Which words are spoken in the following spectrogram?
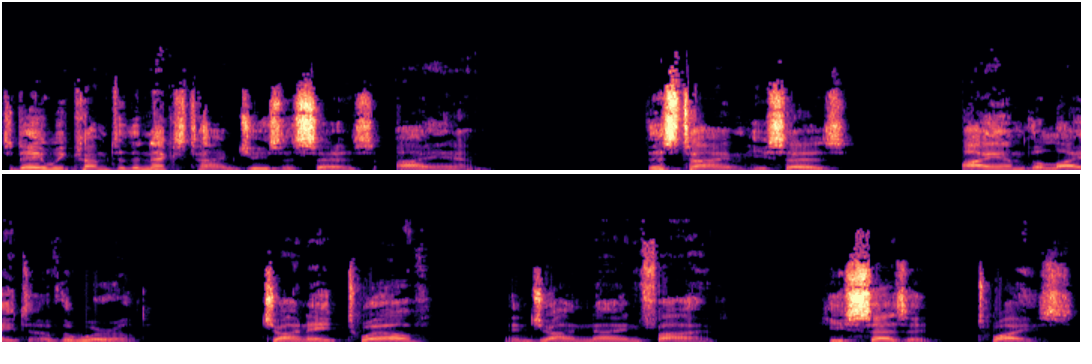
Today we come to the next time Jesus says I am. This time he says I am the light of the world. John 8:12 and John 9:5. He says it twice.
